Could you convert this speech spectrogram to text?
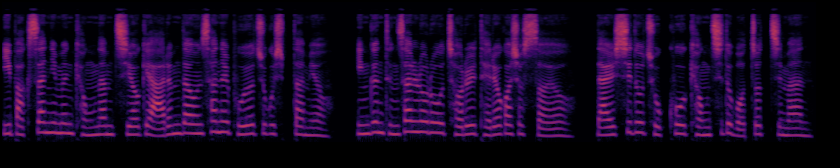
이 박사님은 경남 지역의 아름다운 산을 보여주고 싶다며 인근 등산로로 저를 데려가셨어요. 날씨도 좋고 경치도 멋졌지만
